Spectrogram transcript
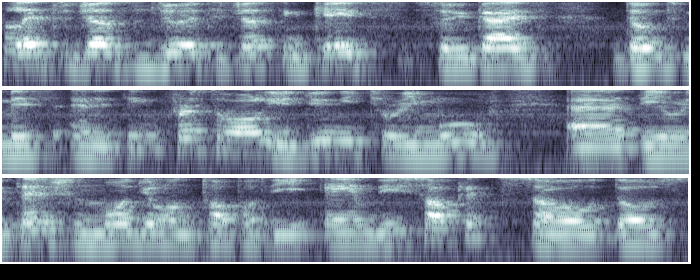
let's just do it just in case so you guys don't miss anything. First of all, you do need to remove uh, the retention module on top of the AMD socket. So those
